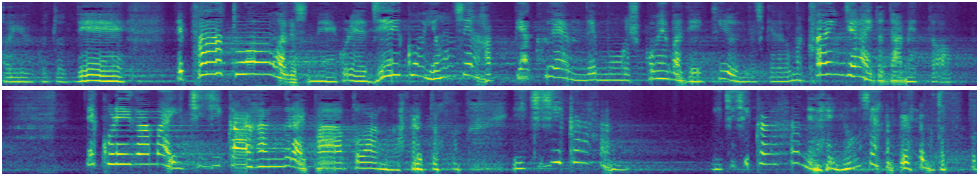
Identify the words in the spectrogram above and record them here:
ということで、で、パート1はですね、これ税込4800円で申し込めばできるんですけれど、まあ、会員じゃないとダメと。で、これがまあ1時間半ぐらいパート1があると。1時間半 ?1 時間半でない ?4800 円もちょっと。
